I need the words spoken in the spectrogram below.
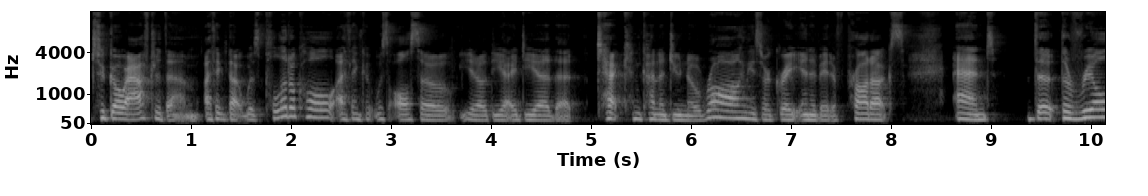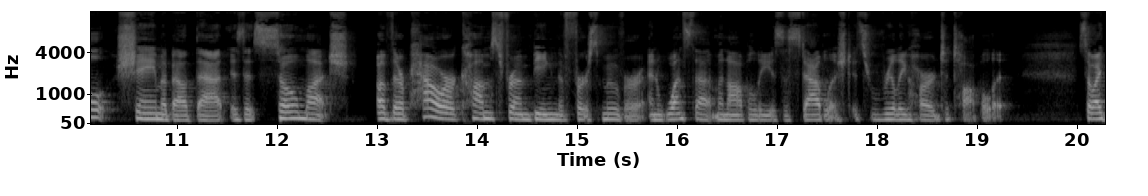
to go after them. I think that was political. I think it was also, you know, the idea that tech can kind of do no wrong. These are great innovative products. And the the real shame about that is that so much of their power comes from being the first mover. And once that monopoly is established, it's really hard to topple it. So I,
